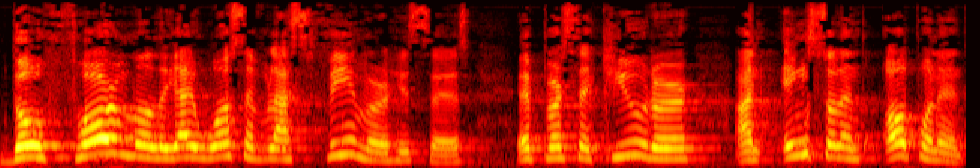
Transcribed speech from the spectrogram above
Though formerly I was a blasphemer, he says, a persecutor, an insolent opponent,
